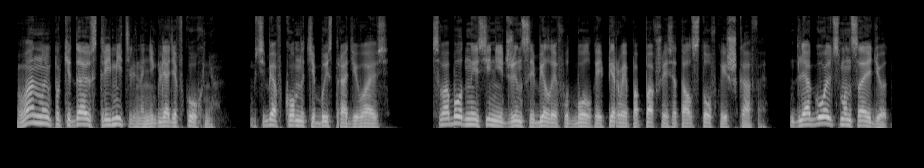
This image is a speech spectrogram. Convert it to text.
Ванную покидаю стремительно, не глядя в кухню. У себя в комнате быстро одеваюсь. Свободные синие джинсы, белая футболка и первая попавшаяся толстовка из шкафа. Для Гольцман сойдет,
